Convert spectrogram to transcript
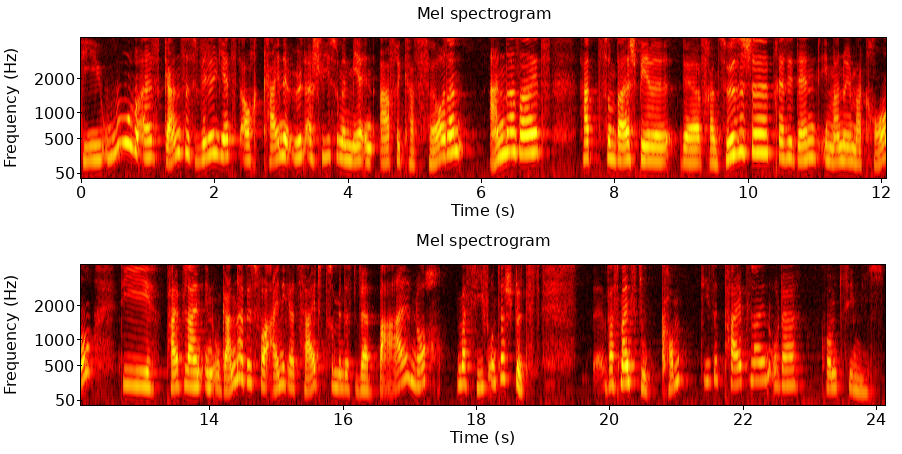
Die EU als Ganzes will jetzt auch keine Ölerschließungen mehr in Afrika fördern. Andererseits hat zum Beispiel der französische Präsident Emmanuel Macron die Pipeline in Uganda bis vor einiger Zeit zumindest verbal noch massiv unterstützt. Was meinst du, kommt diese Pipeline oder kommt sie nicht?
